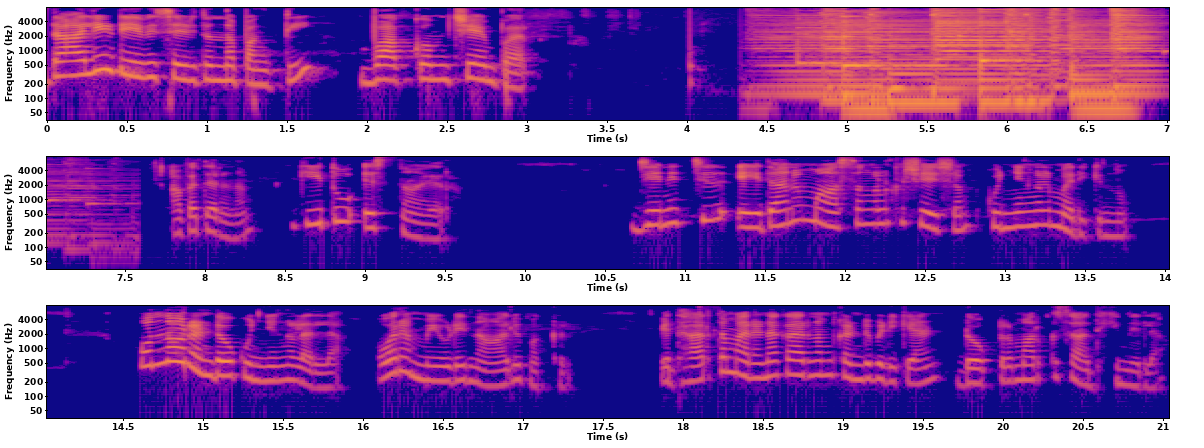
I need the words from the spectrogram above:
ഡാലി ഡേവിസ് എഴുതുന്ന പങ്ക്തി വാക്വം ചേംബർ. അവതരണം ഗീതു എസ് നായർ. ജനിച്ച് ഏതാനും മാസങ്ങൾക്ക് ശേഷം കുഞ്ഞുങ്ങൾ മരിക്കുന്നു. ഒന്നോ രണ്ടോ കുഞ്ഞുങ്ങളല്ല ഒരമ്മയുടെ നാലു മക്കൾ. യഥാർത്ഥ മരണകാരണം കണ്ടുപിടിക്കാൻ ഡോക്ടർമാർക്ക് സാധിക്കുന്നില്ല.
